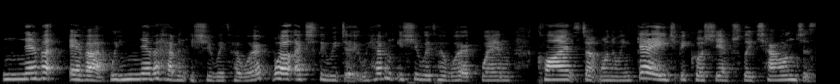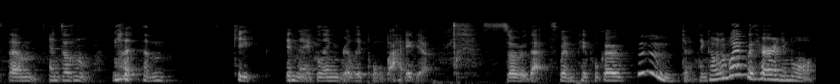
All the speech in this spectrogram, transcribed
never ever, we never have an issue with her work. Well, actually, we do. We have an issue with her work when clients don't want to engage because she actually challenges them and doesn't let them keep enabling really poor behavior. So that's when people go, hmm, don't think I want to work with her anymore.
